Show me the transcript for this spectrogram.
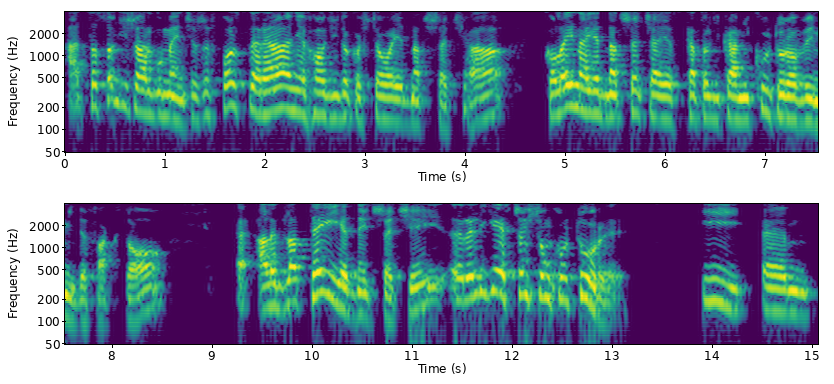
A co sądzisz o argumencie, że w Polsce realnie chodzi do kościoła jedna trzecia, kolejna jedna trzecia jest katolikami kulturowymi de facto, e, ale dla tej jednej trzeciej religia jest częścią kultury i um,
